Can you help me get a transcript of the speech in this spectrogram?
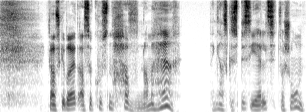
ganske drøyt. Altså, hvordan havner vi her? Det er en ganske spesiell situasjon.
